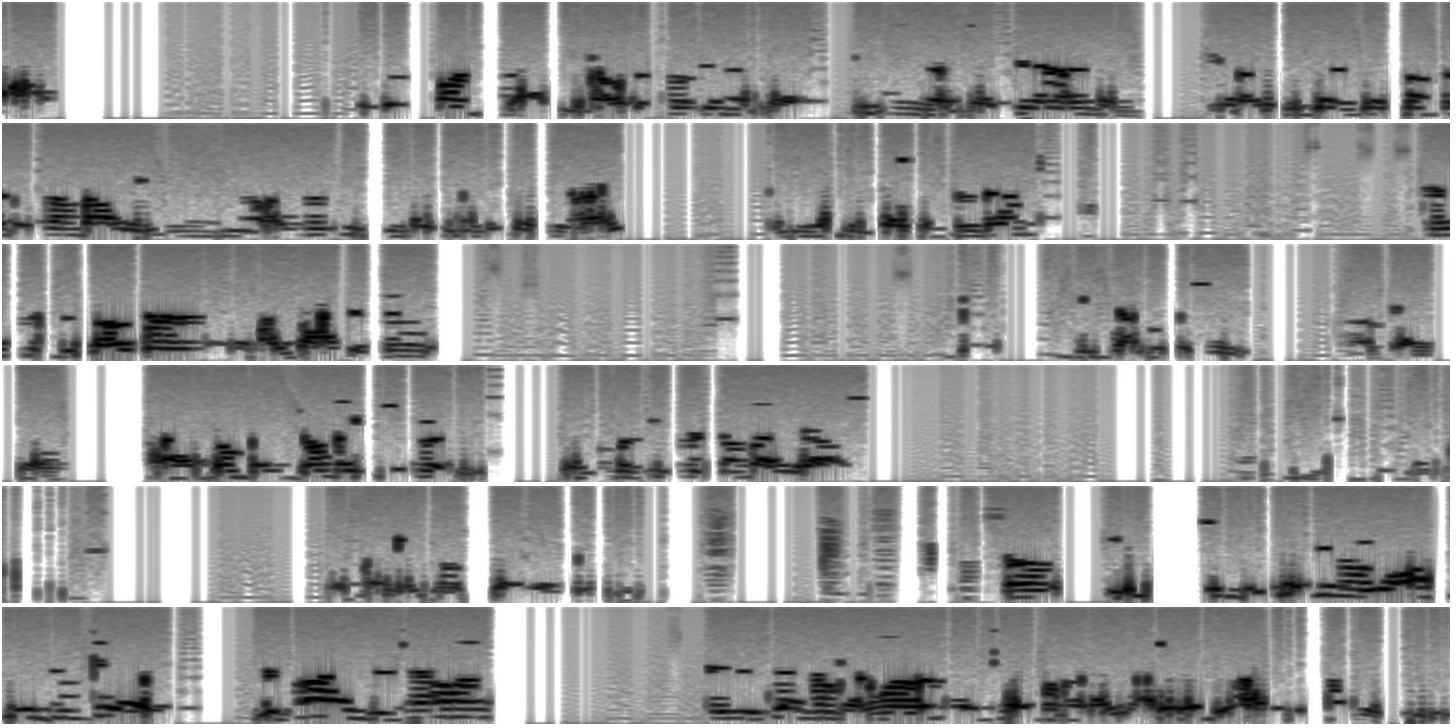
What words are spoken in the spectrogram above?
It's the fun stuff, you know, the cooking and the eating and the sharing and, you know, if you're going to give something to somebody, you know, like cookies, you make them in the kitchen, right? And you have to take them through them. Christmas is over, and my doctor soon. be done with the food. Okay, so uh, don't make don't make your cookies. Make cookies for somebody else. Your time, your talent, and your temperament. Well, temperament, I, I, I, I,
